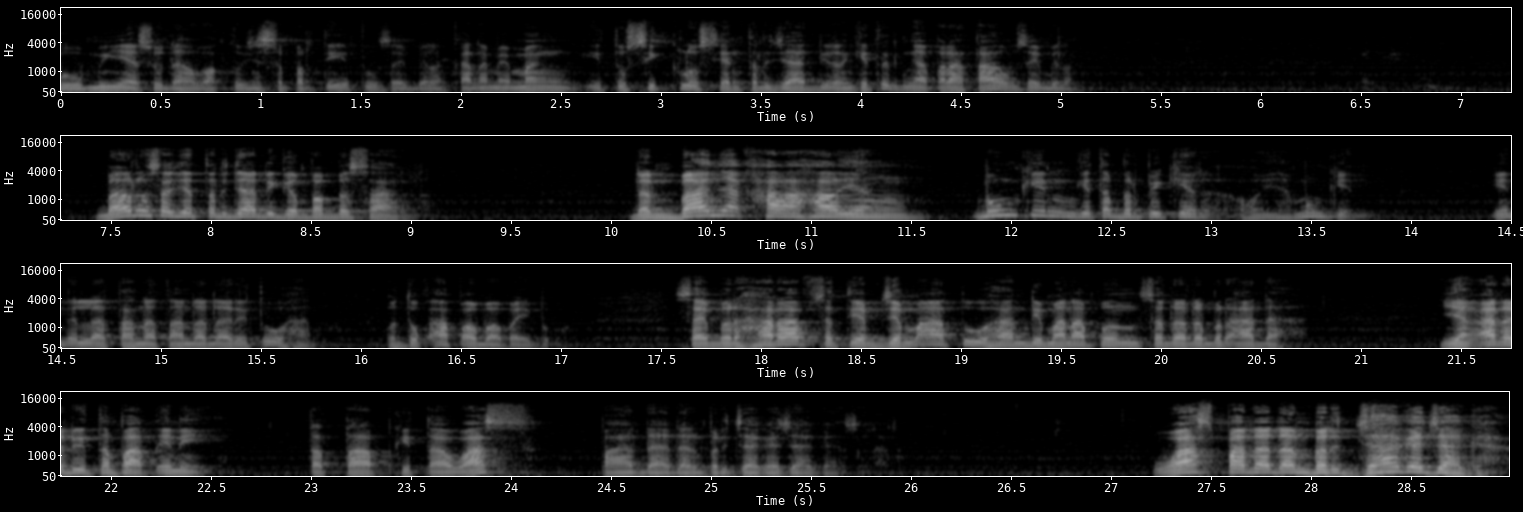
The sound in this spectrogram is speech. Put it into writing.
bumi ya sudah waktunya seperti itu, saya bilang. Karena memang itu siklus yang terjadi dan kita nggak pernah tahu, saya bilang. Baru saja terjadi gempa besar. Dan banyak hal-hal yang mungkin kita berpikir, oh ya mungkin. Ini adalah tanda-tanda dari Tuhan. Untuk apa Bapak Ibu? Saya berharap setiap jemaat Tuhan di mana pun saudara berada, yang ada di tempat ini, tetap kita waspada dan berjaga-jaga. Waspada dan berjaga-jaga.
